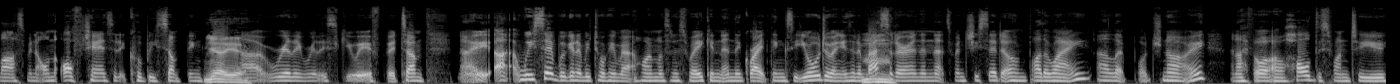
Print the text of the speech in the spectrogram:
last minute on the off chance that it could be something Yeah, yeah. Uh, really, really skew if. But um, no, uh, we said we're going to be talking about homelessness week and, and the great things that you're doing Mm. as an ambassador. And then that's when she said, oh, and by the way, I'll let Bodge know. And I thought I'll hold this one to you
